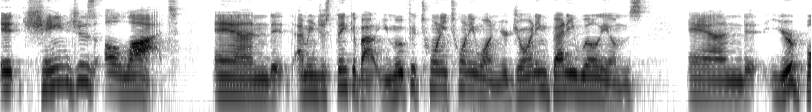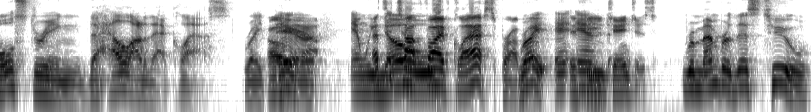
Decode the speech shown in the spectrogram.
it changes a lot. And I mean, just think about it. you move to 2021, you're joining Benny Williams, and you're bolstering the hell out of that class right Oh, there. yeah. And we That's know a top five class, probably. Right, a- if he and- changes. remember this too.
